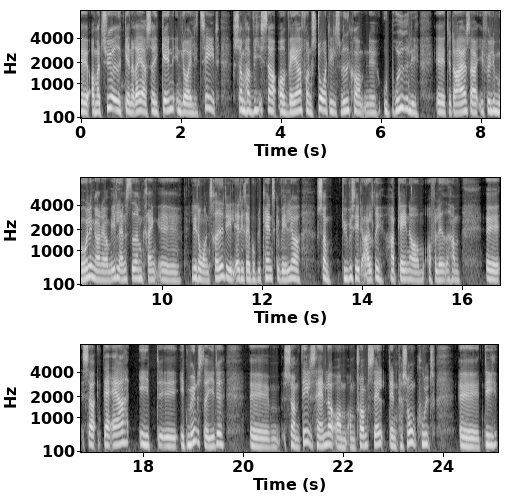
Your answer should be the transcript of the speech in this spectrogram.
Øh, og martyret genererer så igen en loyalitet, som har vist sig at være for en stor dels vedkommende ubrydelig. Øh, det drejer sig ifølge målingerne om et eller andet sted omkring øh, lidt over en tredjedel af de republikanske vælgere, som dybest set aldrig har planer om at forlade ham. Øh, så der er et, øh, et mønster i det, øh, som dels handler om, om Trump selv, den personkult, øh, øh, det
